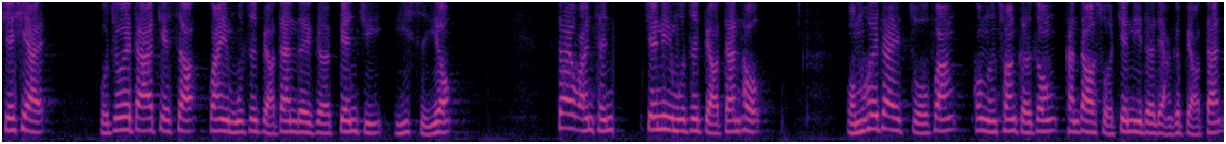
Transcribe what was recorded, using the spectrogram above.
接下来我就为大家介绍关于母子表单的一个编辑与使用，在完成。建立母子表单后，我们会在左方功能窗格中看到所建立的两个表单。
